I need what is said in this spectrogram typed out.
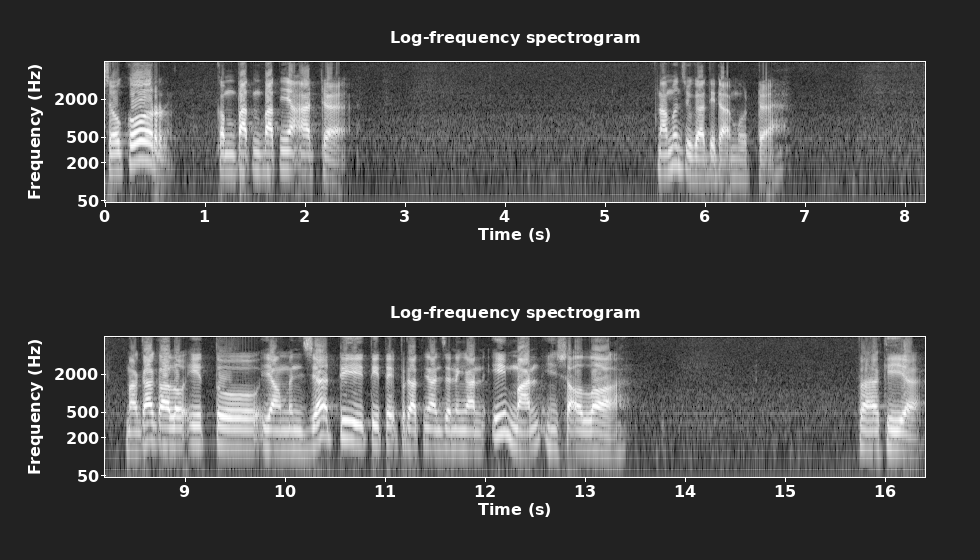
Syukur keempat-empatnya ada. Namun juga tidak mudah. Maka kalau itu yang menjadi titik beratnya jenengan iman, insya Allah bahagia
